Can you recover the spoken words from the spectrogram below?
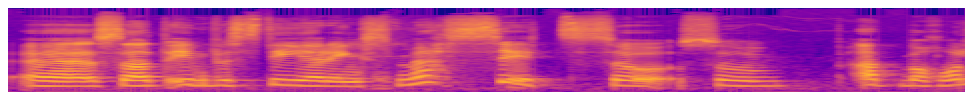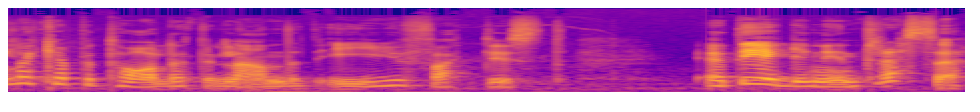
Eh, så att investeringsmässigt så, så att behålla kapitalet i landet är ju faktiskt ett egenintresse.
